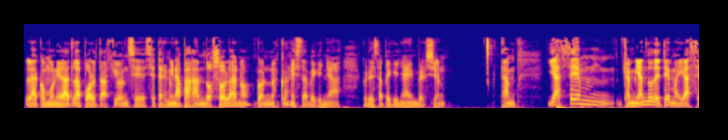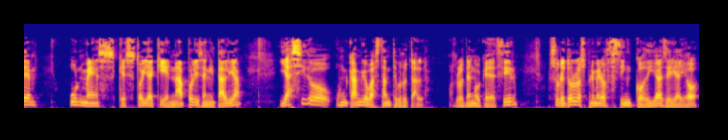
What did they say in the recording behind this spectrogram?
la comunidad, la aportación se, termina pagando sola, ¿no? Con, esta, pequeña, con esta pequeña inversión. y hace, mm, cambiando de tema, y hace un mes que estoy aquí en Nápoles, en Italia, y ha sido un cambio bastante brutal. Os lo tengo que decir. Sobre todo los primeros cinco días, diría yo,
